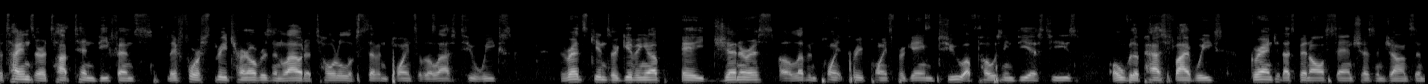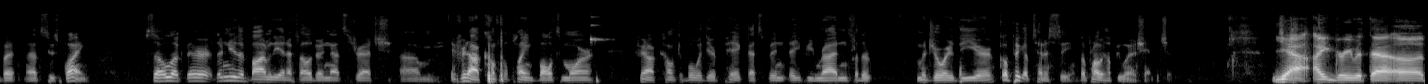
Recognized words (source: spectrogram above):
The Titans are a top 10 defense. They forced three turnovers and allowed a total of seven points over the last two weeks. The Redskins are giving up a generous 11.3 points per game to opposing DSTs over the past five weeks. Granted, that's been all Sanchez and Johnson, but that's who's playing. So look, they're they're near the bottom of the NFL during that stretch. Um, if you're not comfortable playing Baltimore, if you're not comfortable with your pick that's been that you've been riding for the majority of the year, go pick up Tennessee. They'll probably help you win a championship. yeah, I agree with that. Uh,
